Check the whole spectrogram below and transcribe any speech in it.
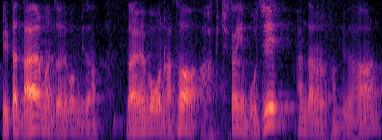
일단 나열 먼저 해봅니다. 나열 해보고 나서 아 규칙상이 뭐지 판단하러 갑니다.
